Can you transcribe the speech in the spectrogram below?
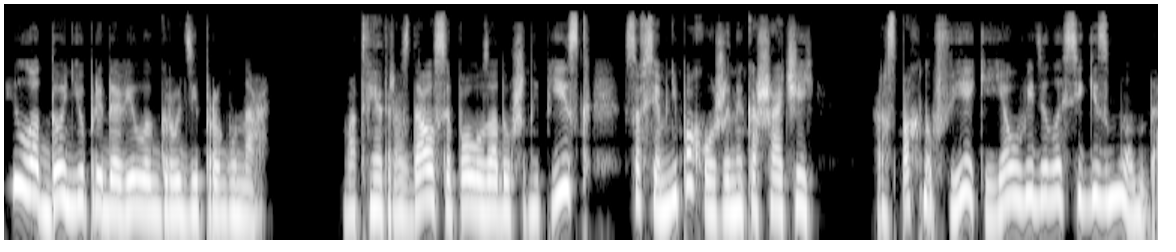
и ладонью придавила к груди прогуна. В ответ раздался полузадушенный писк, совсем не похожий на кошачий. Распахнув веки, я увидела Сигизмунда.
